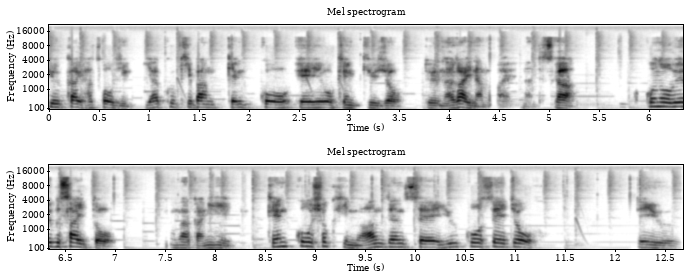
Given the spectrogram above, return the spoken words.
究開発法人医薬基盤健康栄養研究所という長い名前なんですがここのウェブサイトの中に健康食品の安全性、有効性情報っていう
